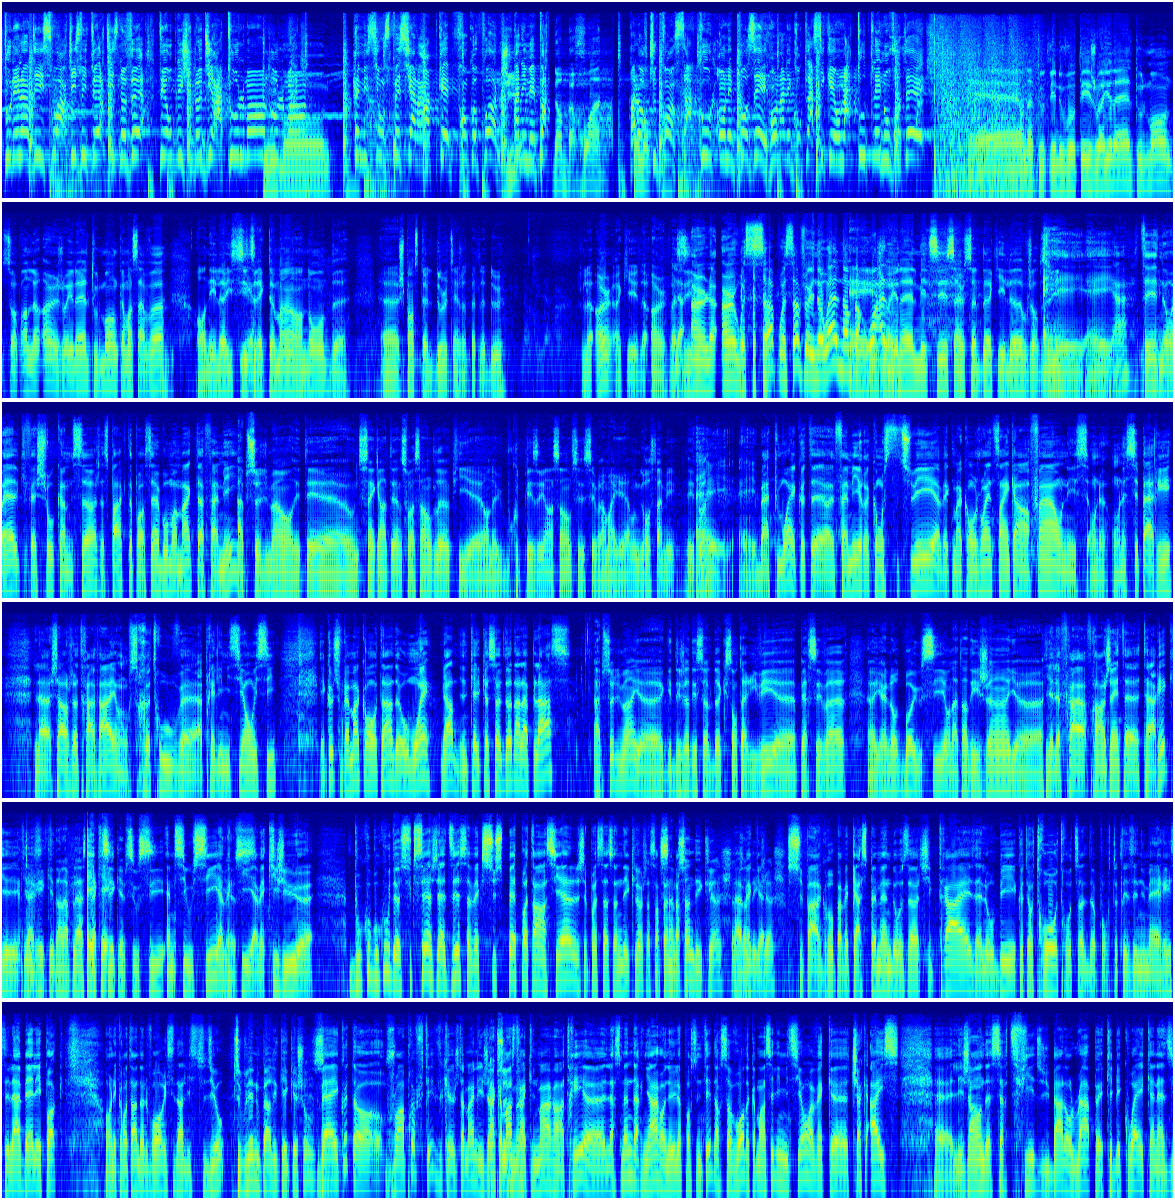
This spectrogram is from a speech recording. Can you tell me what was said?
Tous les lundis soirs, 18h, 19h, t'es obligé de le dire à tout le monde. Tout le monde. Émission spéciale rap cape francophone, animée par. Number one. Alors Comment- tu prends ça cool, on est posé, on a les gros classiques et on a toutes les nouveautés. Eh, on a toutes les nouveautés. Joyeux Noël, tout le monde. Tu vas prendre le 1. Joyeux Noël, tout le monde. Comment ça va? On est là ici Yeah. directement en onde. Euh, je pense que tu le 2. Tiens, je vais te mettre le 2. Le 1? OK, le 1. Vas-y. Le 1, le 1, what's up, what's up, joyeux Noël, number Hey, one. Joyeux Noël métis, un soldat qui est là aujourd'hui. Hey, hey, hein? Tu sais, Noël qui fait chaud comme ça. J'espère que tu as passé un beau moment avec ta famille. Absolument. On était euh, une cinquantaine, soixante, là, puis euh, on a eu beaucoup de plaisir ensemble. C'est vraiment agréable. Une grosse famille. Et toi? Hey, hey, ben, puis moi, écoute, euh, famille reconstituée avec ma conjointe, cinq enfants. On, est, on, a, on a séparé la charge de travail. On se retrouve après l'émission ici. Écoute, je suis vraiment content de, au moins, regarde, il y a quelques soldats dans la place. Absolument. Il y a déjà des soldats qui sont arrivés, euh, persévèrent. Euh, il y a un autre boy aussi. On attend des gens. Il y a Il y a le frère frangin Ta- Tariq. Qui, qui- Tariq qui est dans la place, Tactique, MC aussi. MC aussi, avec Yes. qui, avec qui j'ai eu euh, beaucoup, beaucoup de succès jadis avec Suspect Potentiel. Je sais pas si ça sonne des cloches à certaines Ça me personnes. sonne des cloches. Ça me sonne Avec, des euh, cloches. Super groupe avec Aspe Mendoza, Chic 13, LOB. Écoute, il y a trop, trop de soldats pour toutes les énumérer. C'est la belle époque. On est content de le voir ici dans les studios. Tu voulais nous parler de quelque chose? Ben écoute, euh, je vais en profiter vu que justement les gens Absolument. commencent tranquillement à rentrer. Euh, la semaine dernière, on a eu l'opportunité de recevoir, de commencer l'émission avec Chuck Ice, légende certifiée du battle rap québécois et canadien,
